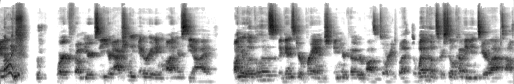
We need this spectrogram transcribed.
And Nice. Work from your so you're actually iterating on your CI on your local host against your branch in your code repository, but the webhooks are still coming into your laptop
